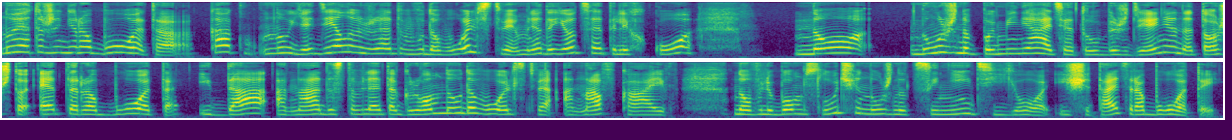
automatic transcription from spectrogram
но это же не работа. Как, ну, я делаю же это в удовольствии, мне дается это легко, но нужно поменять это убеждение на то, что это работа. И да, она доставляет огромное удовольствие, она в кайф, но в любом случае нужно ценить ее и считать работой.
